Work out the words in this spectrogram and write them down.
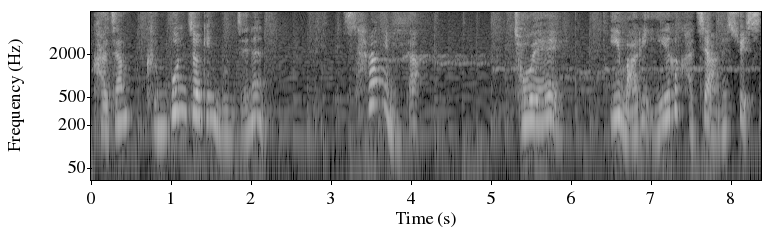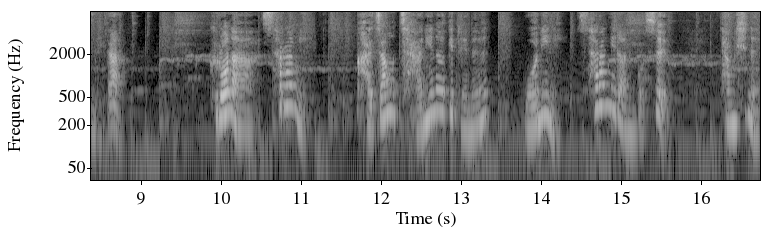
가장 근본적인 문제는 사랑입니다. 저의 이 말이 이해가 가지 않을 수 있습니다. 그러나 사람이 가장 잔인하게 되는 원인이 사랑이라는 것을 당신은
